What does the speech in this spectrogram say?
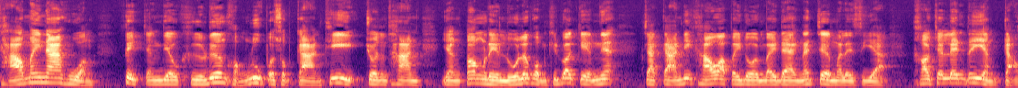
เท้าไม่น่าห่วง ติดอย่างเดียวคือเรื่องของลูกประสบการณ์ที่โจนาธานยังต้องเรียนรู้และผมคิดว่าเกมเนี้ยจากการที่เขาอะไปโดนใบแดงนัดเจอมาเลเซีย เขาจะเล่นได้อย่างเก่า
